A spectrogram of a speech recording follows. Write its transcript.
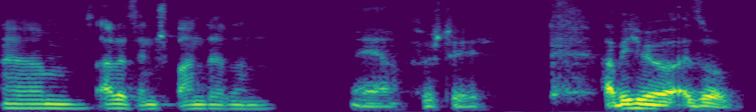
Ähm, ist alles entspannter dann. Ja, verstehe ich. Habe ich mir, also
